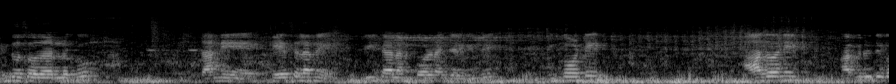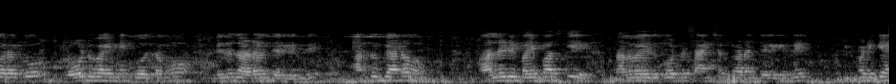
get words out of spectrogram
హిందూ సోదరులకు దాన్ని కేసులని తీసేయాలని కోరడం జరిగింది. ఇంకోటి ఆదోని అభివృద్ధి కొరకు రోడ్డు వైండింగ్ కోసము నిధులు అడగడం జరిగింది. అందుకు గాను ఆల్రెడీ బైపాస్కి నలభై ఐదు కోట్లు శాంక్షన్ కావడం జరిగింది. ఇప్పటికే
